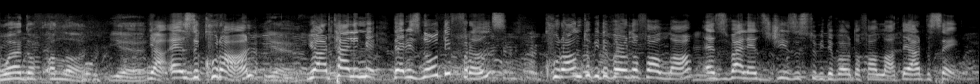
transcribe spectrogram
word of Allah, yeah. Yeah, as the Quran. Yeah. You are telling me there is no difference. Quran to be the word of Allah as well as Jesus to be the word of Allah. They are the same.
